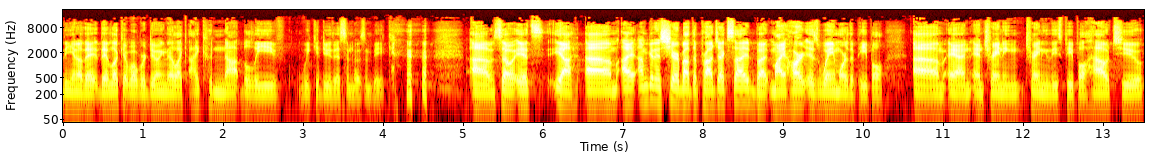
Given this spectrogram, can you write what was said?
you know, they, they look at what we're doing, they're like, I could not believe we could do this in Mozambique. um, so it's, yeah, um, I, am going to share about the project side, but my heart is way more the people um, and, and training, training these people how to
